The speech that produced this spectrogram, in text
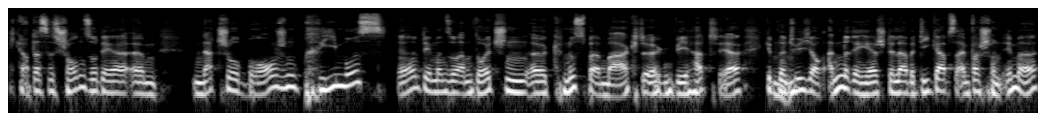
ich glaube, das ist schon so der ähm, Nacho-Branchen-Primus, ja, den man so am deutschen äh, Knuspermarkt irgendwie hat. Ja, gibt natürlich auch andere Hersteller, aber die gab es einfach schon immer.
